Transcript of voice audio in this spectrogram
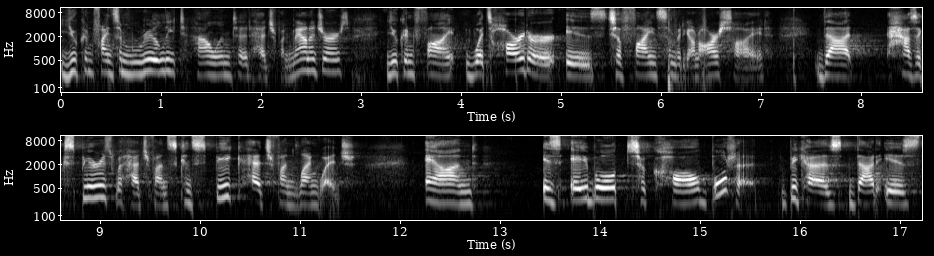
you can find some really talented hedge fund managers. You can find, what's harder is to find somebody on our side that has experience with hedge funds, can speak hedge fund language, and is able to call bullshit because that is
